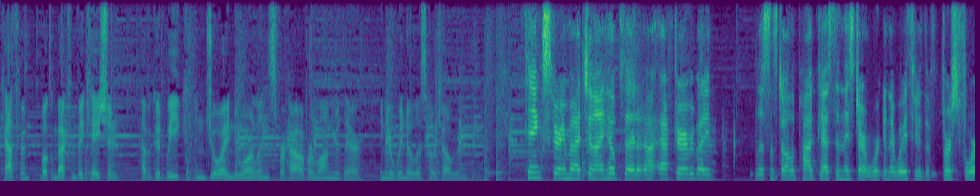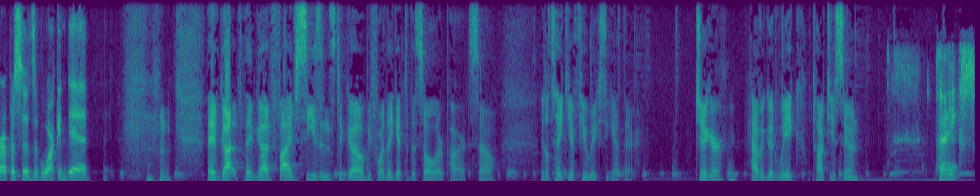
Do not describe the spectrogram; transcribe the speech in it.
Katherine, welcome back from vacation. Have a good week. Enjoy New Orleans for however long you're there in your windowless hotel room. Thanks very much. And I hope that uh, after everybody listens to all the podcasts, then they start working their way through the first four episodes of Walking Dead. they've got they've got five seasons to go before they get to the solar part, so it'll take you a few weeks to get there. Jigar, have a good week. talk to you soon. Thanks.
